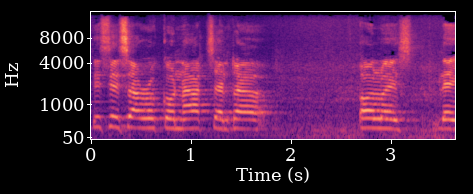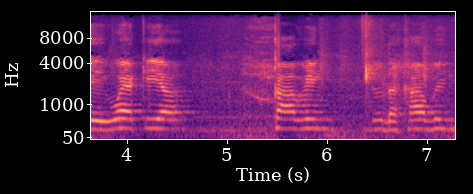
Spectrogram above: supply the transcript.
This is Aurukun Art Center. Always they work here, carving, do the carving.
